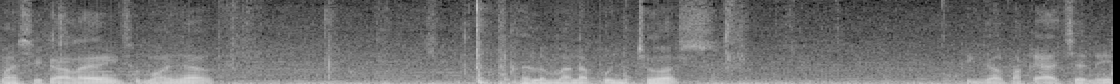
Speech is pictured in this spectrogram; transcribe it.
Masih kaleng semuanya. Dalam mana pun jos. Tinggal pakai aja nih.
